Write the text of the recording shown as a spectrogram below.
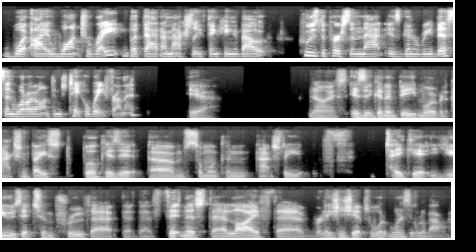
what i want to write but that i'm actually thinking about who's the person that is going to read this and what do I want them to take away from it. Yeah. Nice. Is it going to be more of an action based book? Is it um, someone can actually take it, use it to improve their, their, their fitness, their life, their relationships? What, what is it all about?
